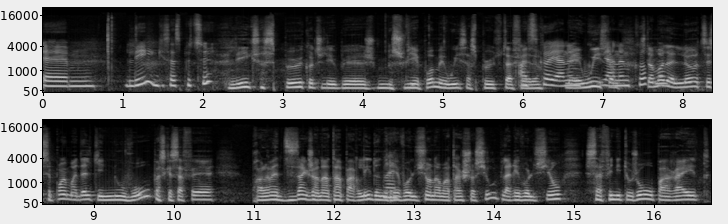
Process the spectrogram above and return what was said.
euh, Ligue, ça se peut-tu? Ligue, ça se peut. Écoute, je, l'ai- je me souviens pas, mais oui, ça se peut tout à fait. En tout cas, il y en a Mais une, oui, y en a une couple. Ce là. modèle-là, tu sais, c'est pas un modèle qui est nouveau parce que ça fait probablement 10 ans que j'en entends parler d'une Ouais. révolution d'avantages sociaux. Puis la révolution, ça finit toujours par être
